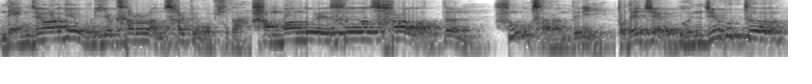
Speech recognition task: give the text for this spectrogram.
냉정하게 우리 역사를 한번 살펴봅시다. 한반도에서 살아왔던 한국 사람들이 도대체 언제부터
